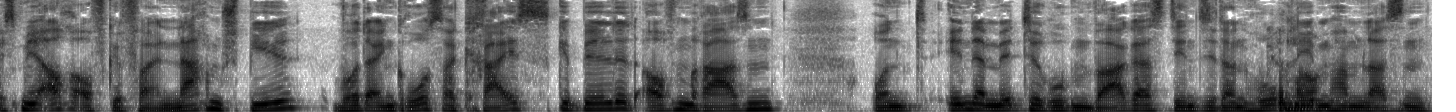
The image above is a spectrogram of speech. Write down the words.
Ist mir auch aufgefallen. Nach dem Spiel wurde ein großer Kreis gebildet auf dem Rasen und in der Mitte Ruben Vargas, den sie dann hochleben genau. haben lassen.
